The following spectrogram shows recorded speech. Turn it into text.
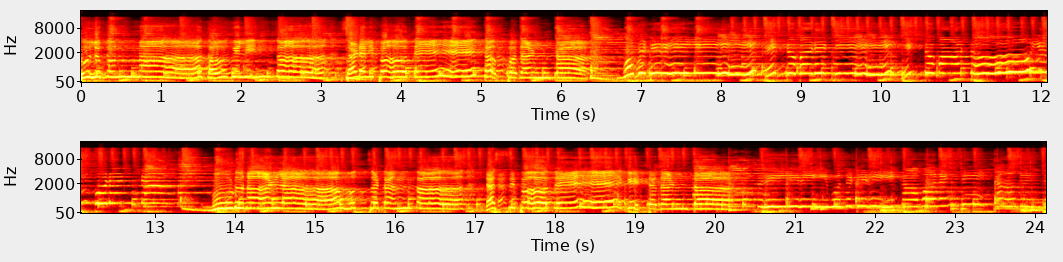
పూలుకున్న కౌగిలింత సడలిపోతే తప్పదంట. మొదటి పెట్టుబడికి మూడు నాళ్ళ ముచ్చటంతా డస్సిపోతే గిట్టదంట. రీ రీ మొదటి రీ కావాలంటే తాగంట.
